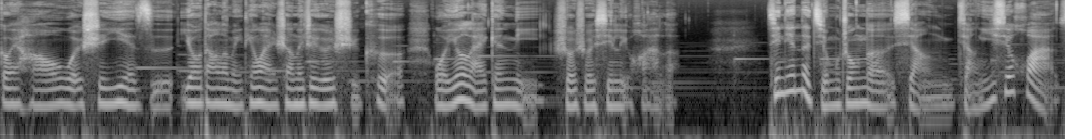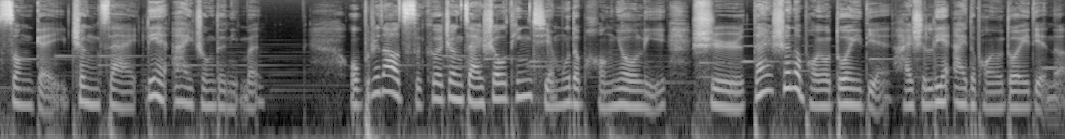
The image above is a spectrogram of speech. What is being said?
各位好，我是叶子，又到了每天晚上的这个时刻，我又来跟你说说心里话了。今天的节目中呢，想讲一些话送给正在恋爱中的你们。我不知道此刻正在收听节目的朋友里，是单身的朋友多一点，还是恋爱的朋友多一点呢？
